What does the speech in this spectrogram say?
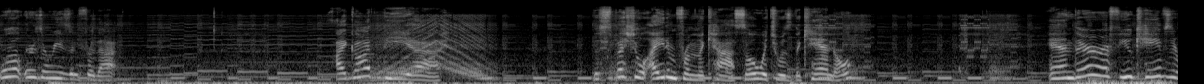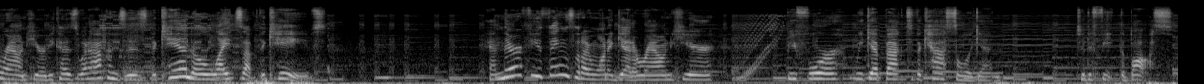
Well, there's a reason for that. I got the, uh, the special item from the castle, which was the candle. And there are a few caves around here because what happens is the candle lights up the caves. And there are a few things that I want to get around here before we get back to the castle again to defeat the boss.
